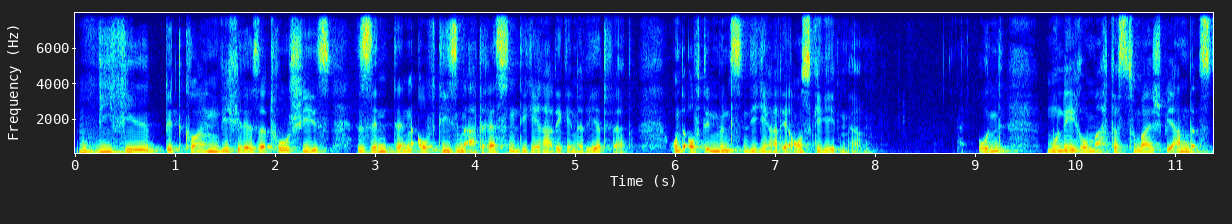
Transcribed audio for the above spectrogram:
wie viel Bitcoin, wie viele Satoshis sind denn auf diesen Adressen, die gerade generiert werden und auf den Münzen, die gerade ausgegeben werden. Und Monero macht das zum Beispiel anders.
